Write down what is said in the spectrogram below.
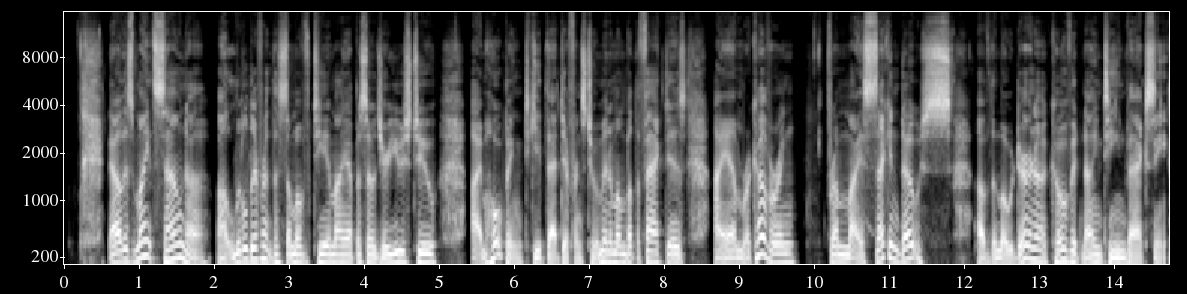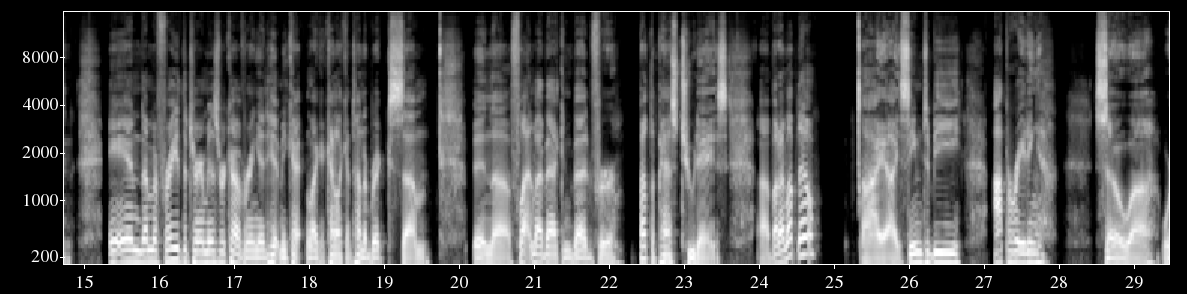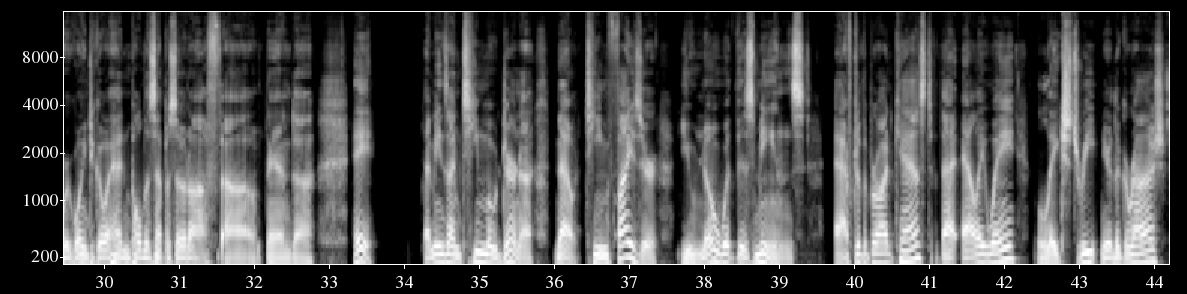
Now, this might sound a, a little different than some of TMI episodes you're used to. I'm hoping to keep that difference to a minimum, but the fact is, I am recovering from my second dose of the Moderna COVID 19 vaccine. And I'm afraid the term is recovering. It hit me ki- like kind of like a ton of bricks. Um, been uh, flat on my back in bed for about the past two days. Uh, but I'm up now. I, I seem to be operating. So uh, we're going to go ahead and pull this episode off. Uh, and uh, hey, that means I'm Team Moderna. Now, Team Pfizer, you know what this means. After the broadcast, that alleyway, Lake Street near the garage,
